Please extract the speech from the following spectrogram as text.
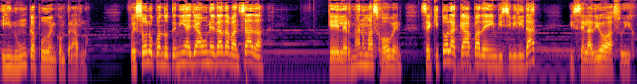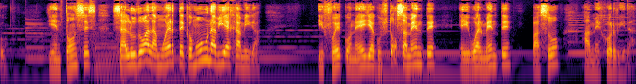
y nunca pudo encontrarlo. Fue solo cuando tenía ya una edad avanzada que el hermano más joven se quitó la capa de invisibilidad y se la dio a su hijo. Y entonces saludó a la muerte como una vieja amiga. Y fue con ella gustosamente e igualmente pasó a mejor vida.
